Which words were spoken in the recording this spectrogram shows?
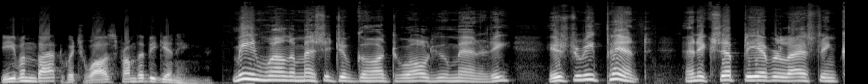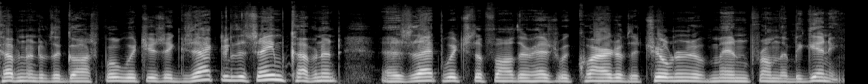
even that which was from the beginning. Meanwhile, the message of God to all humanity is to repent and accept the everlasting covenant of the gospel, which is exactly the same covenant as that which the Father has required of the children of men from the beginning.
